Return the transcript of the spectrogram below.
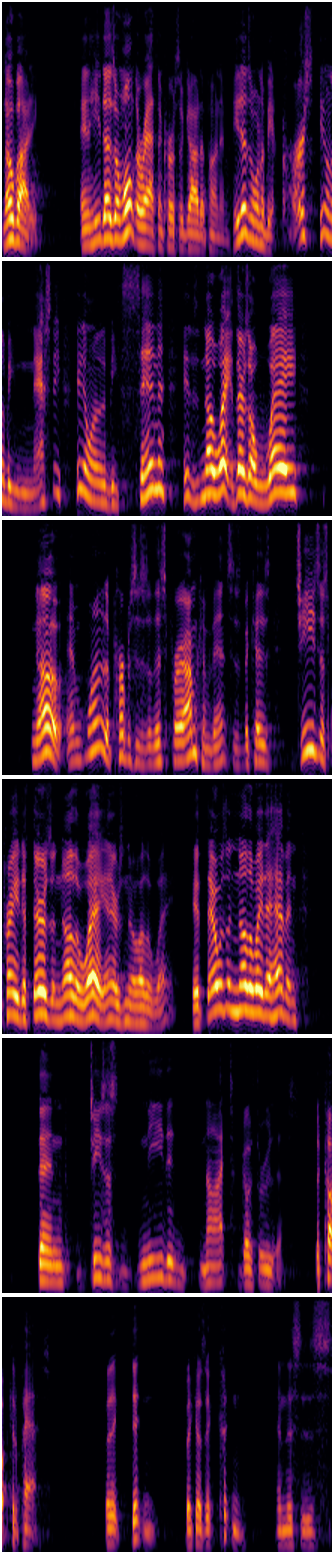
Nobody. And he doesn't want the wrath and curse of God upon him. He doesn't want to be a curse. He doesn't want to be nasty. He doesn't want to be sin. There's no way. If there's a way, no. And one of the purposes of this prayer, I'm convinced, is because Jesus prayed, if there's another way, and there's no other way. If there was another way to heaven, then Jesus needed not go through this. The cup could have passed, but it didn't because it couldn't. And this is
